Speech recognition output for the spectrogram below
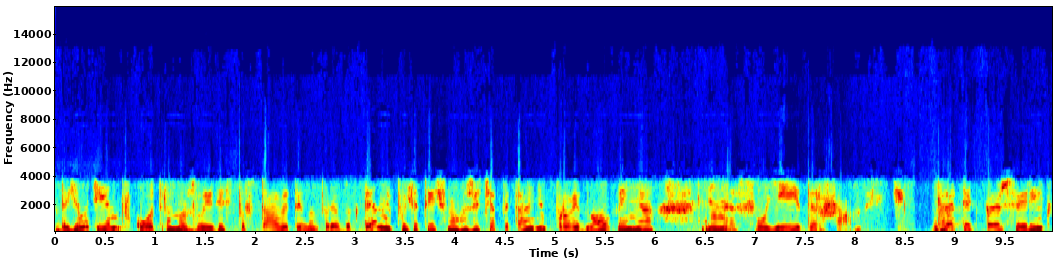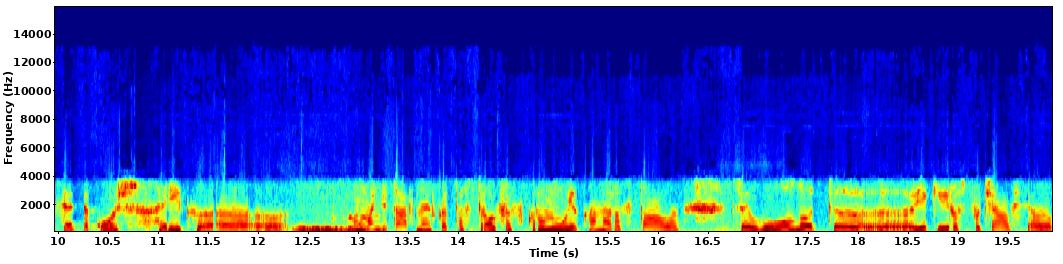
дають їм вкотре можливість поставити на порядок денний політичного життя питання про відновлення своєї державності. 21 рік це також рік е, гуманітарної катастрофи в Криму, яка наростала. Це голод, е, який розпочався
